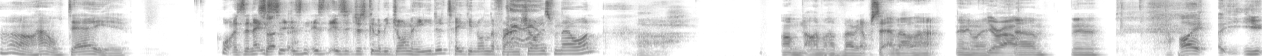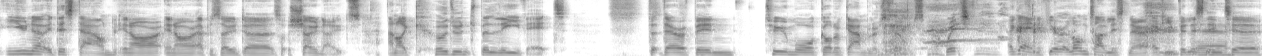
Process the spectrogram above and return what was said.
Oh, how dare you? What is the next? So- is, is, is it just going to be Jon Heder taking on the franchise from now on? I'm, I'm very upset about that. Anyway, You're out. Um, yeah. I you you noted this down in our in our episode uh, sort of show notes, and I couldn't believe it that there have been two more God of Gamblers films. Which, again, if you're a long time listener, if you've been listening to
